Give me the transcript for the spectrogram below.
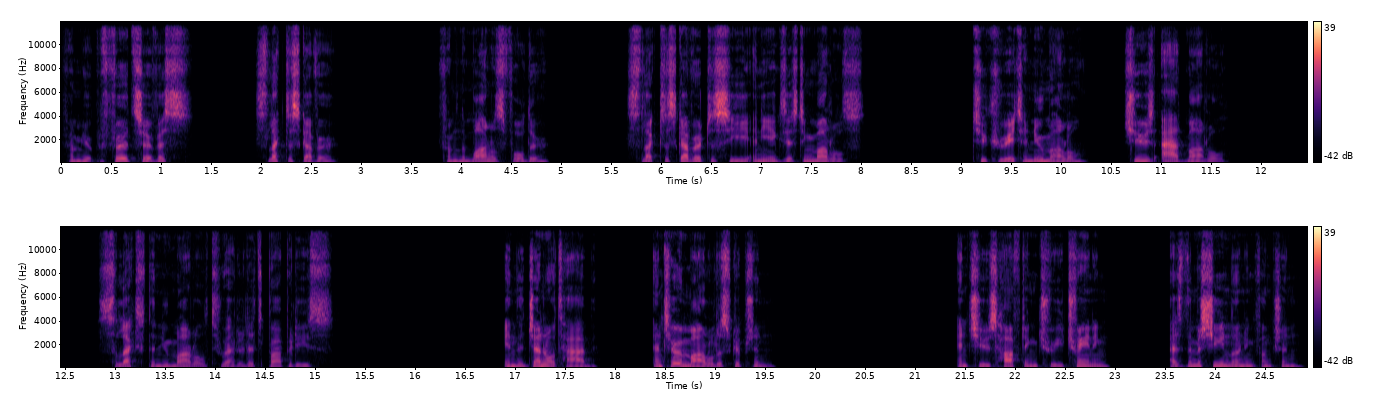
From your preferred service, select Discover. From the Models folder, select Discover to see any existing models. To create a new model, choose Add Model. Select the new model to edit its properties. In the General tab, enter a model description. And choose Hoeffding Tree Training as the machine learning function.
